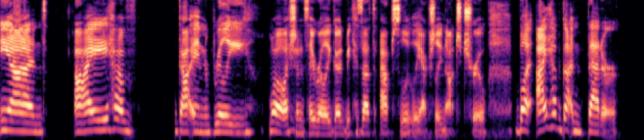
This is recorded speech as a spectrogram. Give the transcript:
And I have gotten really, well, I shouldn't say really good because that's absolutely actually not true, but I have gotten better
